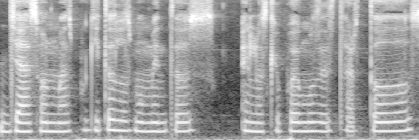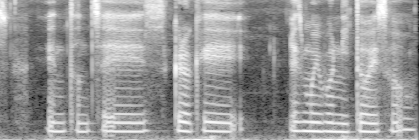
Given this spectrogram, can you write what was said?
ya son más poquitos los momentos en los que podemos estar todos. Entonces creo que es muy bonito eso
